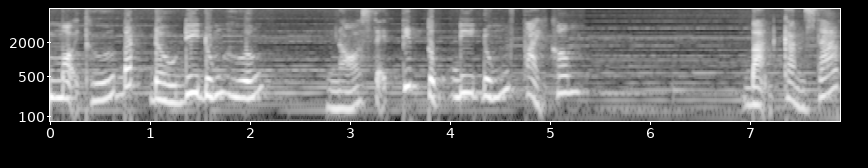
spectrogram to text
mọi thứ bắt đầu đi đúng hướng nó sẽ tiếp tục đi đúng, phải không? Bạn cảm giác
